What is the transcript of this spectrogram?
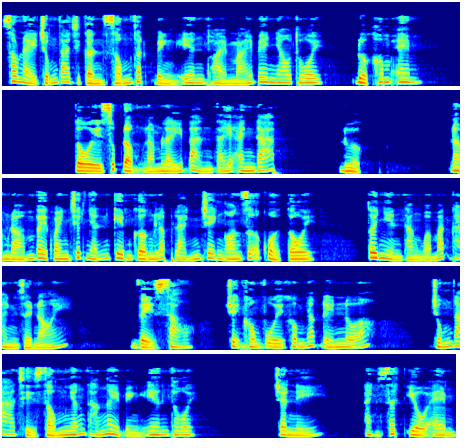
Sau này chúng ta chỉ cần sống thật bình yên, Thoải mái bên nhau thôi, Được không em? Tôi xúc động nắm lấy bàn tay anh đáp. Được. Đom đóm vây quanh chiếc nhẫn kim cương lấp lánh trên ngón giữa của tôi. Tôi nhìn thẳng vào mắt Thành rồi nói, Về sau, Chuyện không vui không nhắc đến nữa. Chúng ta chỉ sống những tháng ngày bình yên thôi. Trần Ý Anh rất yêu em.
